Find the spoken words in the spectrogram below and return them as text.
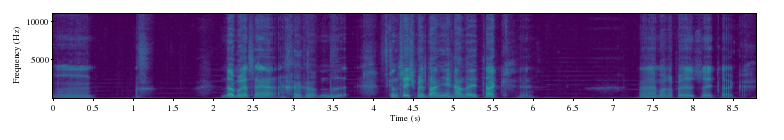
Mm. Dobre, co nie? Skończyliśmy dla nich, ale i tak... E, można powiedzieć, że i tak...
